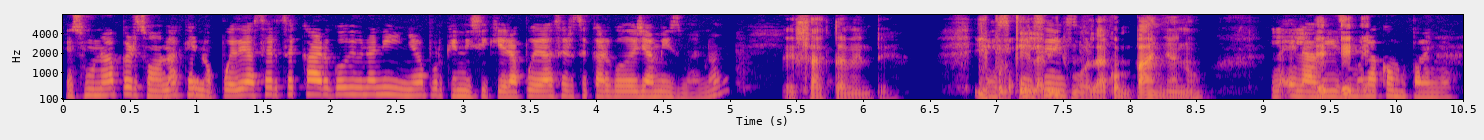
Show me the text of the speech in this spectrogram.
Es una persona que no puede hacerse cargo de una niña porque ni siquiera puede hacerse cargo de ella misma, ¿no? Exactamente. Y porque el abismo la acompaña, ¿no? El eh, abismo eh, la acompaña.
